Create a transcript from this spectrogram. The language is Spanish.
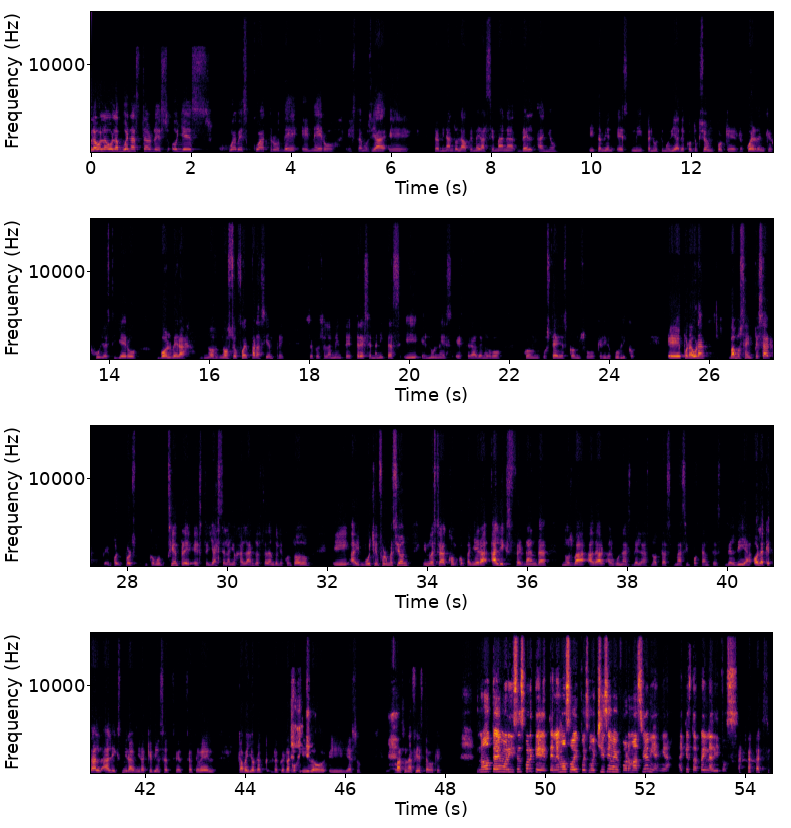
Hola, hola, hola, buenas tardes. Hoy es jueves 4 de enero. Estamos ya eh, terminando la primera semana del año y también es mi penúltimo día de conducción porque recuerden que Julio Astillero volverá. No, no se fue para siempre, se fue solamente tres semanitas y el lunes estará de nuevo con ustedes, con su querido público. Eh, por ahora vamos a empezar eh, como siempre, este, ya está el año jalando, está dándole con todo y hay mucha información y nuestra compañera Alex Fernanda nos va a dar algunas de las notas más importantes del día. Hola, ¿qué tal, Alex? Mira, mira qué bien se, te ve el cabello recogido y eso. ¿Vas a una fiesta o qué? No te Maurice, es porque tenemos hoy pues muchísima información y mira, hay que estar peinaditos. sí.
